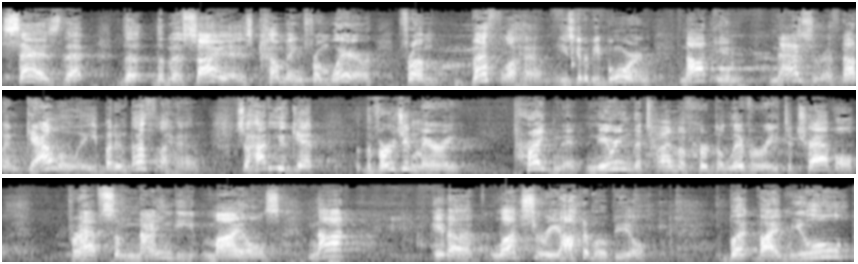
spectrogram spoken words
says that the, the Messiah is coming from where? From Bethlehem. He's going to be born not in Nazareth, not in Galilee, but in Bethlehem. So, how do you get the Virgin Mary pregnant, nearing the time of her delivery, to travel perhaps some 90 miles, not in a luxury automobile? But by mule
